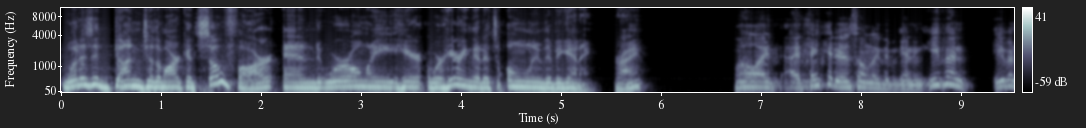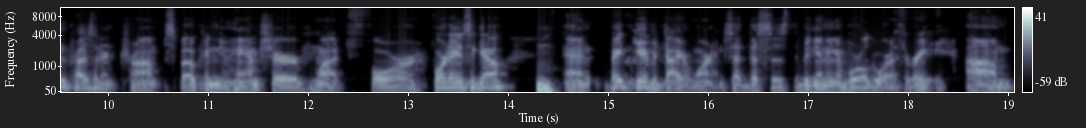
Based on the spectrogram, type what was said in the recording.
what has it done to the market so far? And we're only here, we're hearing that it's only the beginning, right? Well, I, I think it is only the beginning. Even even President Trump spoke in New Hampshire, what, four four days ago, Hmm. and they gave a dire warning, said this is the beginning of World War Three. Um,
